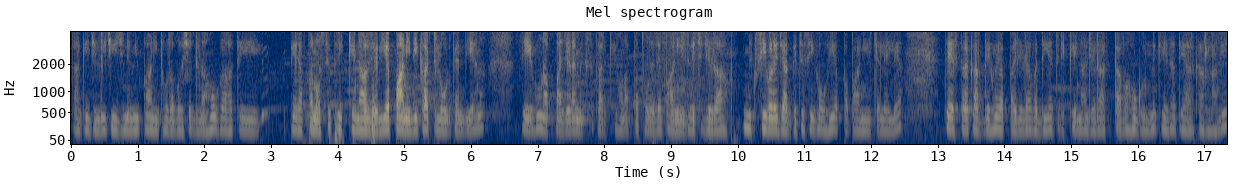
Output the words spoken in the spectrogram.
ਤਾਂ ਕਿ ਜਿਹੜੀ ਚੀਜ਼ ਨੇ ਵੀ ਪਾਣੀ ਥੋੜਾ ਬਹੁਤ ਛੱਡਣਾ ਹੋਗਾ ਤੇ ਫਿਰ ਆਪਾਂ ਨੂੰ ਉਸੇ ਤਰੀਕੇ ਨਾਲ ਜਿਹੜੀ ਆ ਪਾਣੀ ਦੀ ਘੱਟ ਲੋੜ ਪੈਂਦੀ ਹੈ ਨਾ ਤੇ ਹੁਣ ਆਪਾਂ ਜਿਹੜਾ ਮਿਕਸ ਕਰਕੇ ਹੁਣ ਆਪਾਂ ਥੋੜਾ ਜਿਹਾ ਪਾਣੀ ਇਹਦੇ ਵਿੱਚ ਜਿਹੜਾ ਮਿਕਸੀ ਵਾਲੇ ਜੱਗ 'ਚ ਸੀਗਾ ਉਹੀ ਆਪਾਂ ਪਾਣੀ ਵਿੱਚ ਲੈ ਲਿਆ। ਤੇ ਇਸ ਤਰ੍ਹਾਂ ਕਰਦੇ ਹੋਏ ਆਪਾਂ ਜਿਹੜਾ ਵਧੀਆ ਤਰੀਕੇ ਨਾਲ ਜਿਹੜਾ ਆਟਾ ਵਾ ਉਹ ਗੁੰਨ ਕੇ ਇਹਦਾ ਤਿਆਰ ਕਰ ਲਾਂਗੇ।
